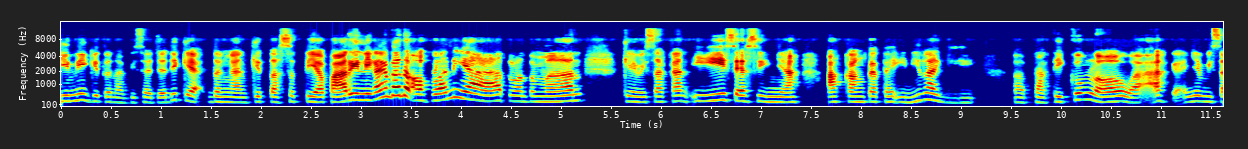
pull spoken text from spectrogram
gini gitu. Nah, bisa jadi kayak dengan kita setiap hari nih kan kita ada offline nih ya, teman-teman. Kayak misalkan ih sesinya Akang Teteh ini lagi eh, praktikum loh. Wah, kayaknya bisa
